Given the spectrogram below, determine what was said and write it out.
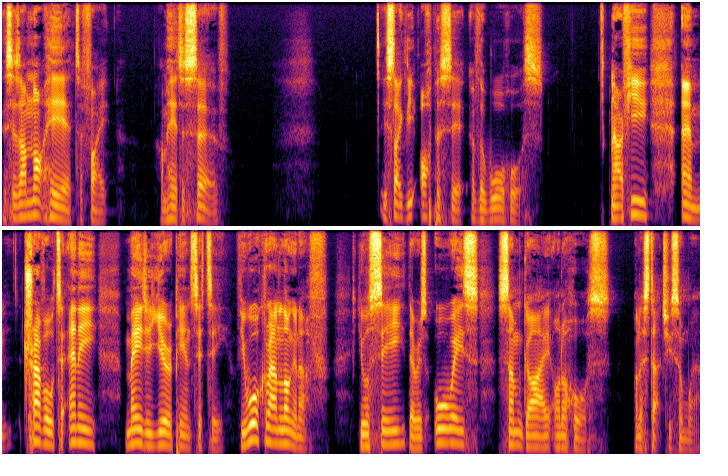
It says, I'm not here to fight, I'm here to serve. It's like the opposite of the war horse. Now, if you um, travel to any major European city, if you walk around long enough, you'll see there is always some guy on a horse on a statue somewhere.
